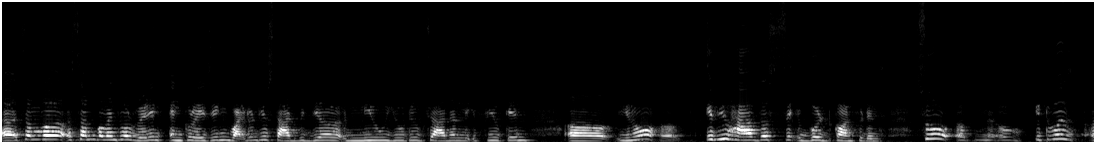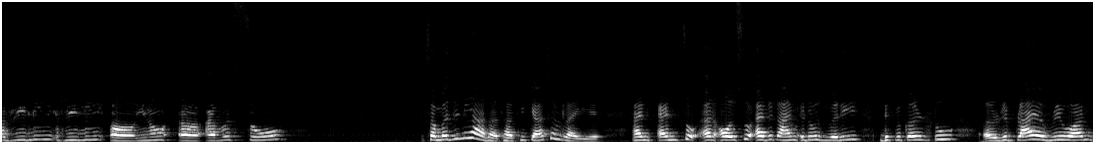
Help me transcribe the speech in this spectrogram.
uh, some were some comments were very encouraging. Why don't you start with your new youtube channel? If you can uh, you know uh, if you have the good confidence so uh, it was really really uh, you know uh, i was so समझ नहीं आ रहा था कि क्या चल रहा है ये एंड एंड सो एंड ऑल्सो एट अ टाइम इट वॉज वेरी डिफिकल्ट टू रिप्लाई एवरी वन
